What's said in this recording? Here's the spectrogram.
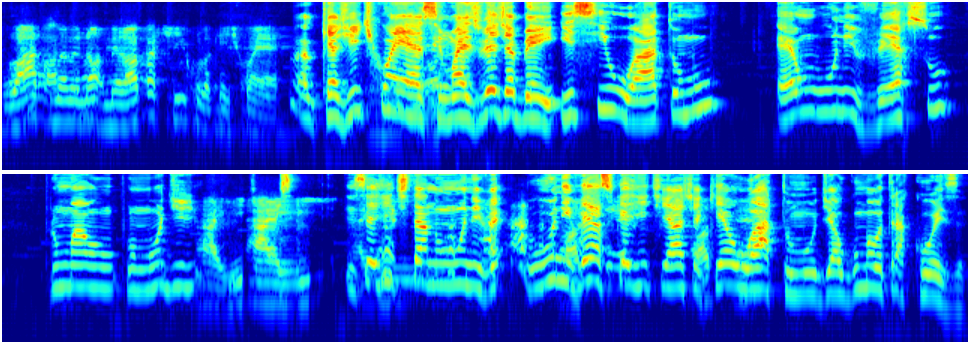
O átomo é a menor, menor partícula que a gente conhece. É o que a gente conhece, mas veja bem, e se o átomo é um universo para um, um monte de. Aí, aí. E se a gente está num universo. O universo que a gente acha que é o átomo de alguma outra coisa?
